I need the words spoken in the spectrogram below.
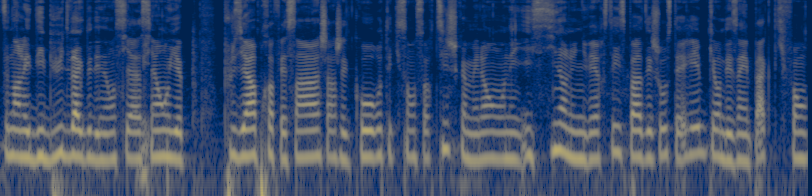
c'était dans les débuts de vagues de dénonciation où il y a plusieurs professeurs chargés de cours qui sont sortis. Je suis comme, mais là, on est ici dans l'université, il se passe des choses terribles qui ont des impacts qui font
